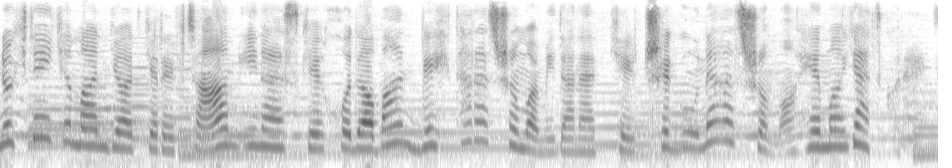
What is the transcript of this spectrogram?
نکته ای که من یاد گرفتم این است که خداوند بهتر از شما می‌داند که چگونه از شما حمایت کند.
